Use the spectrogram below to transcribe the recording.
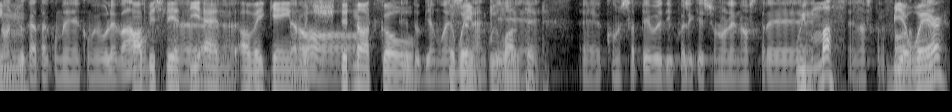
non giocata come, come volevamo. obviously at the eh, end of a game però, which did not go the way we wanted. Eh, consapevoli di quelle che sono le nostre, le nostre forze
